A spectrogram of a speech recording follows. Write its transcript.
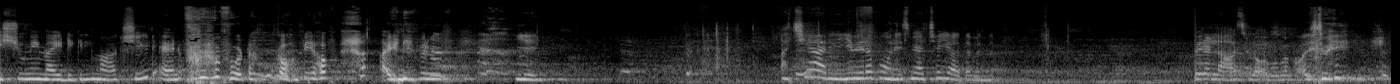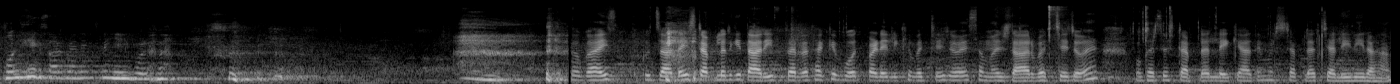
issue me my degree marksheet and photocopy of ID proof ये। अच्छी आ रही है ये मेरा फ़ोन है इसमें अच्छा ही आता बंदा। मेरा लास्ट व्लॉग होगा कॉलेज में। बोलिए एक साल पहले उसने यही बोला था? तो गाइस कुछ ज़्यादा ही स्टेपलर की तारीफ़ कर रहा था कि बहुत पढ़े लिखे बच्चे जो हैं समझदार बच्चे जो हैं वो घर से स्टेपलर लेके आते हैं बट स्टेपलर चल ही नहीं रहा।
